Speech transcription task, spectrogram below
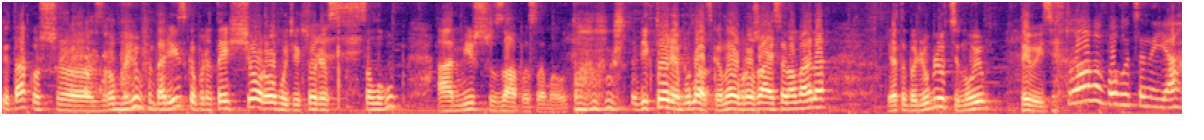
І також е, зробив нарізку про те, що робить Вікторія Сологуб між записами. Тому що, Вікторія, будь ласка, не ображайся на мене. Я тебе люблю, ціную. Дивися. Слава Богу, це не я.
